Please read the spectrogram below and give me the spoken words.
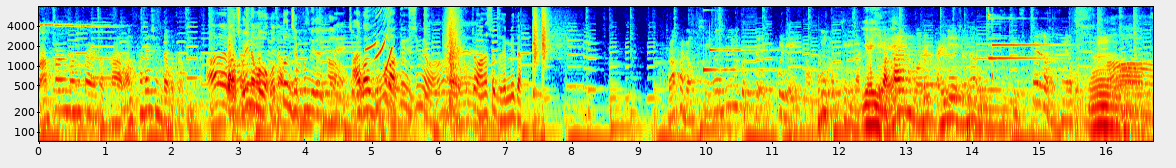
완판 상사에서 다 완판해 주신다고 들었습니다. 아 어, 저희는 뭐 어떤 제품이든 다 네. 아 믿고 맡겨주시면. 네. 걱정 안 하셔도 됩니다. 정확한 명칭은 힐링코스 엑스폴리에이터. 부분 각질이가 예, 피부가 예. 쌓이는 거를 관리해주는 스케일러 제품이라고 보시면 음. 아,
